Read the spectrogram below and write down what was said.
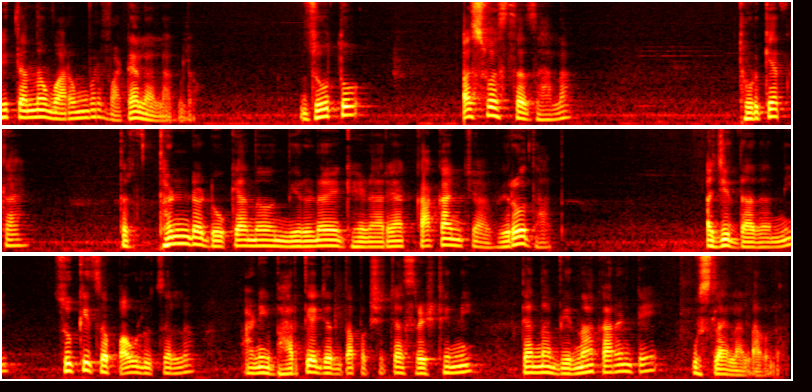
हे त्यांना वारंवार वाटायला लागलं. जो तो अस्वस्थ झाला थोडक्यात काय? तर थंड डोक्यानं निर्णय घेणाऱ्या काकांच्या विरोधात अजितदादांनी चुकीचं पाऊल उचललं आणि भारतीय जनता पक्षाच्या श्रेष्ठींनी त्यांना विनाकारण ते उचलायला लावलं.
